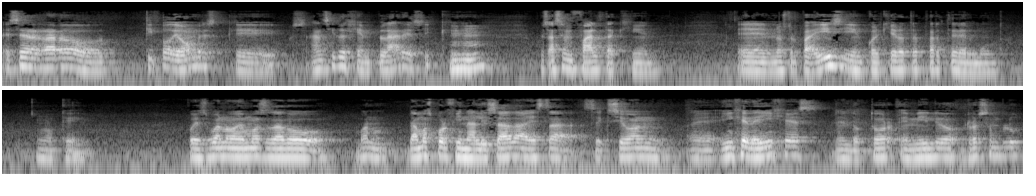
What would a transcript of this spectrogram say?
ese raro tipo de hombres que pues, han sido ejemplares y que Ujú. pues hacen falta aquí en, en nuestro país y en cualquier otra parte del mundo. Ok. Pues bueno, hemos dado, bueno, damos por finalizada esta sección eh, Inge de Inges El doctor Emilio Rosenbluth.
